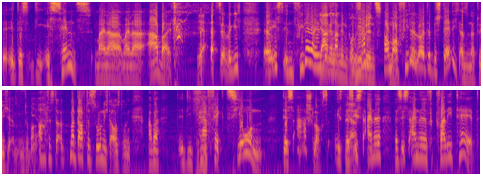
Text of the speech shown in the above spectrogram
äh, das, die Essenz meiner, meiner Arbeit. Ja. Das ist ja wirklich, er ist in vielerlei jahrelangen Grübelns. Haben, haben auch viele Leute bestätigt, also natürlich, ähm, ja. ach, das, man darf das so nicht ausdrücken, aber die Perfektion des Arschlochs ist, das ja. ist eine, das ist eine Qualität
